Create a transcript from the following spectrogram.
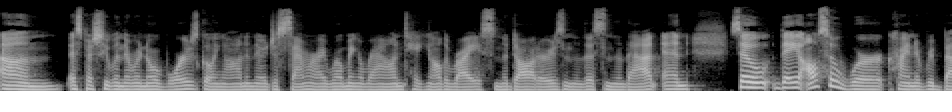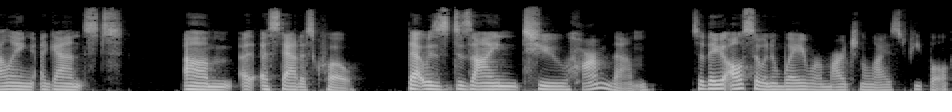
Um, especially when there were no wars going on and they're just samurai roaming around taking all the rice and the daughters and the this and the that. And so they also were kind of rebelling against um, a, a status quo that was designed to harm them so they also in a way were marginalized people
